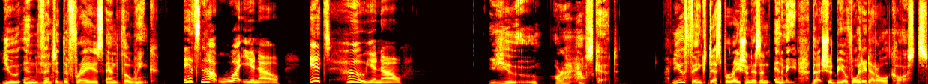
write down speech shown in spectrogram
You invented the phrase and the wink. It's not what you know, it's who you know. You are a house cat. You think desperation is an enemy that should be avoided at all costs.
